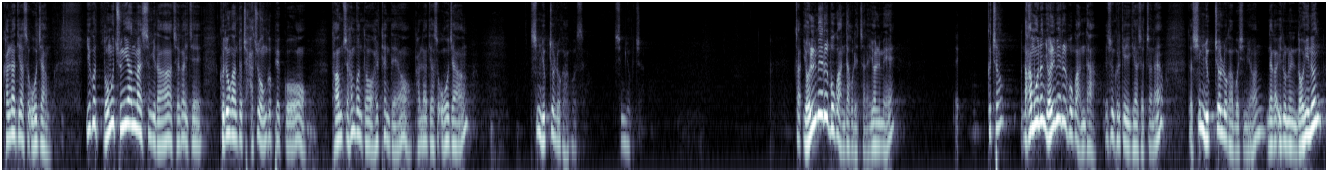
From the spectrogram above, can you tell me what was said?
갈라디아서 5장. 이거 너무 중요한 말씀이라 제가 이제 그동안도 자주 언급했고 다음 주한번 더 할 텐데요. 갈라디아서 5장 16절로 가보세요. 16절. 자, 열매를 보고 안다고 그랬잖아요. 열매. 그렇죠? 나무는 열매를 보고 안다. 예수님 그렇게 얘기하셨잖아요. 자, 16절로 가보시면 내가 이르노니 너희는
